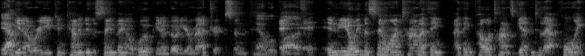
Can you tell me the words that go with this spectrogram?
Yeah. You know, where you can kind of do the same thing on Whoop. You know, go to your metrics and Yeah, Whoop and, and, and, you know we've been saying a long time. I think I think Peloton's getting to that point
